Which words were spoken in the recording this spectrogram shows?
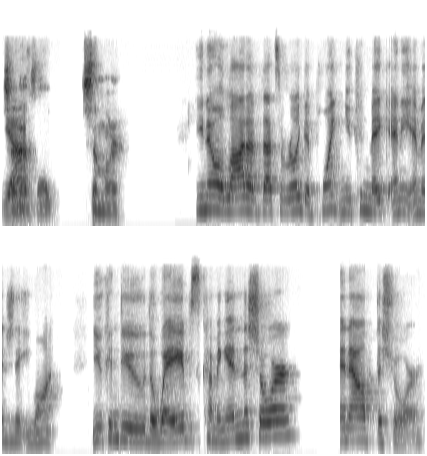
Yeah. So that's like similar. You know, a lot of that's a really good point. You can make any image that you want. You can do the waves coming in the shore and out the shore.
